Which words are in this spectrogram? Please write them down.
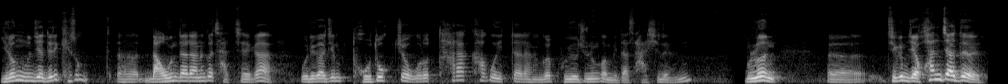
이런 문제들이 계속 어, 나온다라는 것 자체가 우리가 지금 도덕적으로 타락하고 있다라는 걸 보여주는 겁니다. 사실은 물론 어, 지금 이제 환자들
